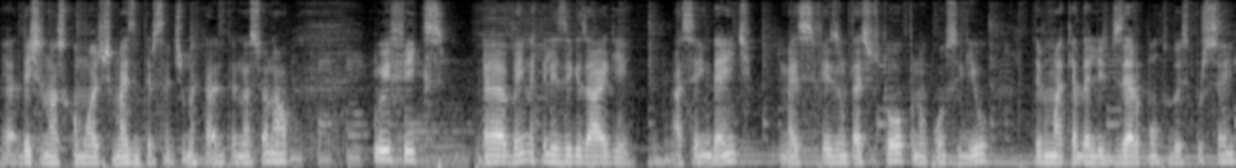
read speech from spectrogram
É, deixa nosso commodity mais interessante no mercado internacional. E o IFIX é, vem naquele zigue-zague ascendente, mas fez um teste de topo, não conseguiu, teve uma queda ali de 0,2%.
